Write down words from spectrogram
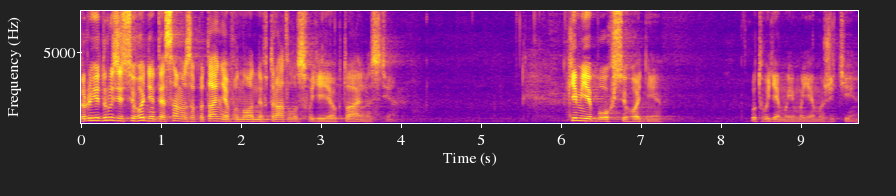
Дорогі друзі, сьогодні те саме запитання воно не втратило своєї актуальності. Ким є Бог сьогодні у твоєму і моєму житті?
